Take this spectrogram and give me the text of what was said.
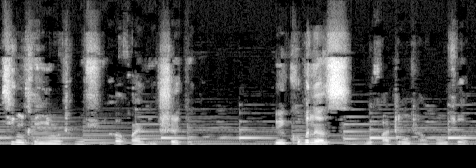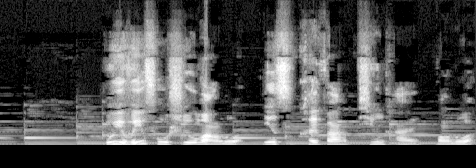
静态应用程序和环境设计的，对 Kubernetes 无法正常工作。由于微服务使用网络，因此开发平台网络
